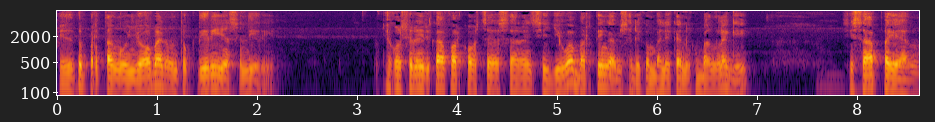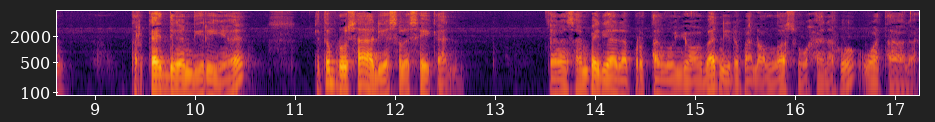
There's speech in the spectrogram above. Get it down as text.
Itu pertanggungjawaban untuk dirinya sendiri. Ya kalau sudah di cover asuransi jiwa berarti nggak bisa dikembalikan ke bank lagi. Sisa apa yang terkait dengan dirinya itu berusaha dia selesaikan. Jangan sampai dia ada pertanggungjawaban di depan Allah Subhanahu wa taala.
